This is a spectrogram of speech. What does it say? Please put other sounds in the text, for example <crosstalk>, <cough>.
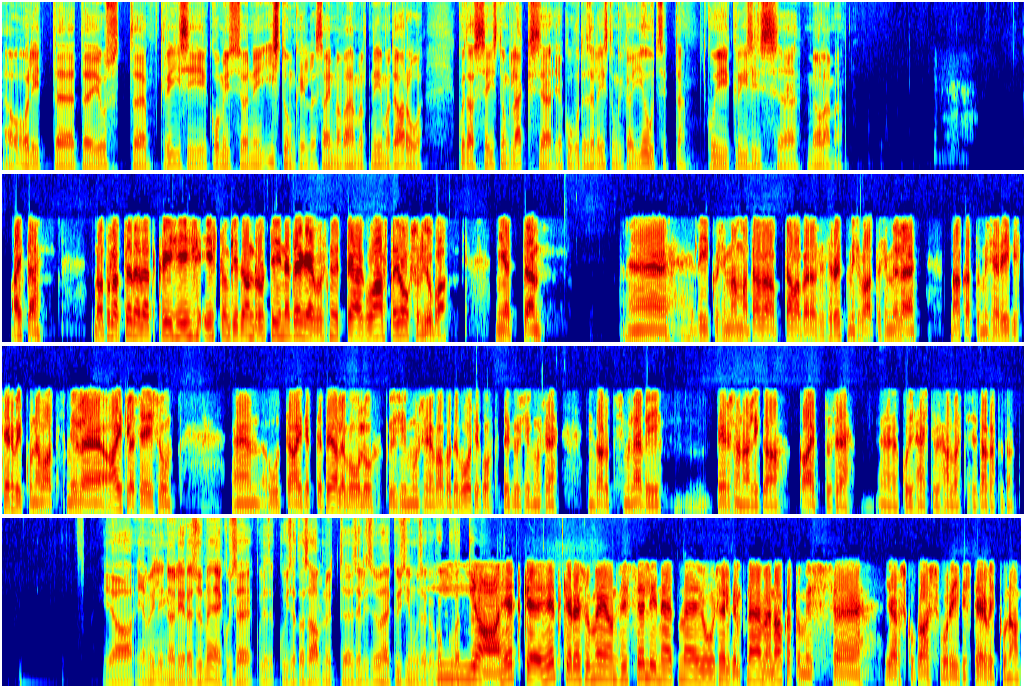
olite te just kriisikomisjoni istungil, sain ma vähemalt niimoodi aru. kuidas see istung läks ja, ja kuhu te selle istungiga jõudsite, kui kriisis me oleme? aitäh, no tuleb tõdeda, et kriisiistungid on rutiinne tegevus nüüd peaaegu aasta jooksul juba. nii et äh, liikusime oma tava, tavapärases rütmis, vaatasime üle nakatumise riigis tervikuna, vaatasime üle haiglaseisu äh,, uute haigete pealevoolu küsimuse ja vabade voodikohtade küsimuse ning arutasime läbi personaliga kaetuse äh,, kui hästi või halvasti see tagatud on ja, ja milline oli resümee, kui see, kui seda saab nüüd sellise ühe küsimusega kokku võtta? ja hetke, hetke resümee on siis selline, et me ju selgelt näeme nakatumise järsku kasvu riigis tervikuna.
